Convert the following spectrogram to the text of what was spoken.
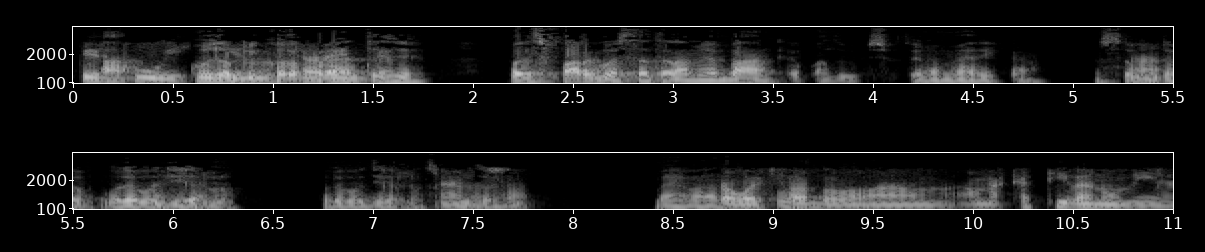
Per ah, cui scusa, piccola sarebbe- parentesi. Wells Fargo è stata la mia banca quando ho vissuto in America. Questo Ah, volevo, volevo eh sì. dirlo. Volevo dirlo, Eh, lo scusami. so. Vai avanti Però Wells. Fargo ha, un- ha una cattiva nomea,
